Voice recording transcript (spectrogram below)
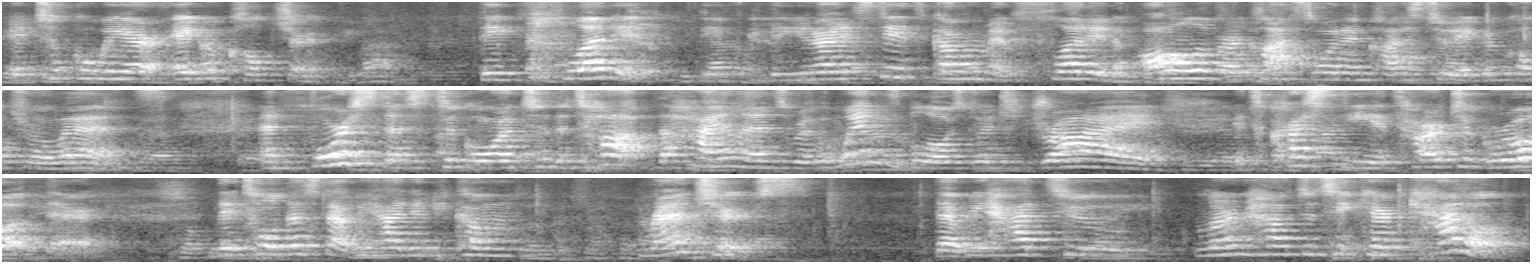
It took away our agriculture. They flooded, the, the United States government flooded all of our class 1 and class 2 agricultural lands and forced us to go onto the top, the highlands where the winds blow, so it's dry, it's crusty, it's hard to grow up there. They told us that we had to become ranchers, that we had to learn how to take care of cattle.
